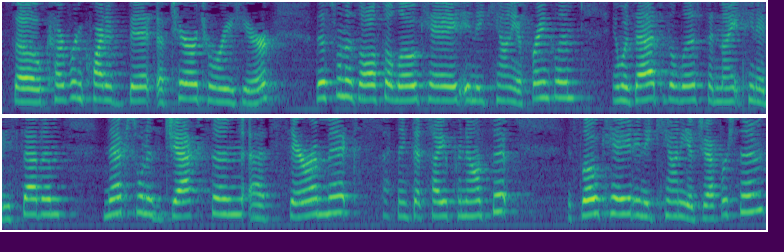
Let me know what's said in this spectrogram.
so covering quite a bit of territory here. This one is also located in the county of Franklin and was added to the list in 1987. Next one is Jackson uh, Ceramix. I think that's how you pronounce it. It's located in the county of Jefferson.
